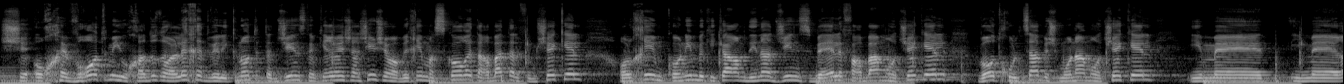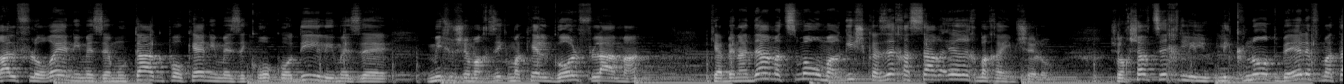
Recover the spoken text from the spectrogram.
ש... או חברות מיוחדות, או ללכת ולקנות את הג'ינס. אתם מכירים, יש אנשים שמרוויחים משכורת 4,000 שקל, הולכים, קונים בכיכר המדינה ג'ינס ב-1,400 שקל, ועוד חולצה ב-800 שקל. עם, אה, עם אה, רלף לורן, עם איזה מותג פה, כן, עם איזה קרוקודיל, עם איזה מישהו שמחזיק מקל גולף, למה? כי הבן אדם עצמו הוא מרגיש כזה חסר ערך בחיים שלו. שהוא עכשיו צריך לקנות ב-1200,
